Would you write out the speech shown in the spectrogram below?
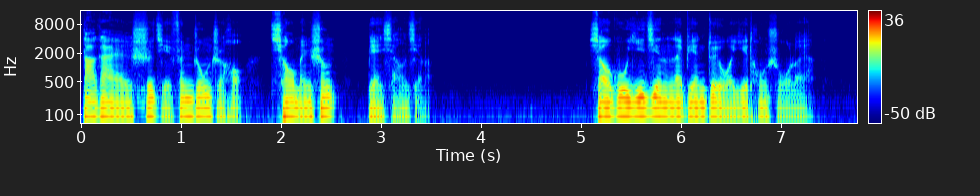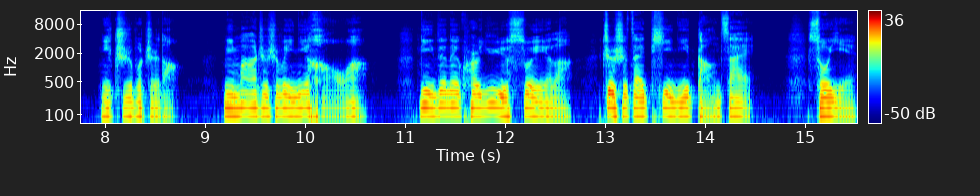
大概十几分钟之后，敲门声便响起了。小姑一进来便对我一通数落呀：“你知不知道，你妈这是为你好啊？你的那块玉碎了，这是在替你挡灾，所以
